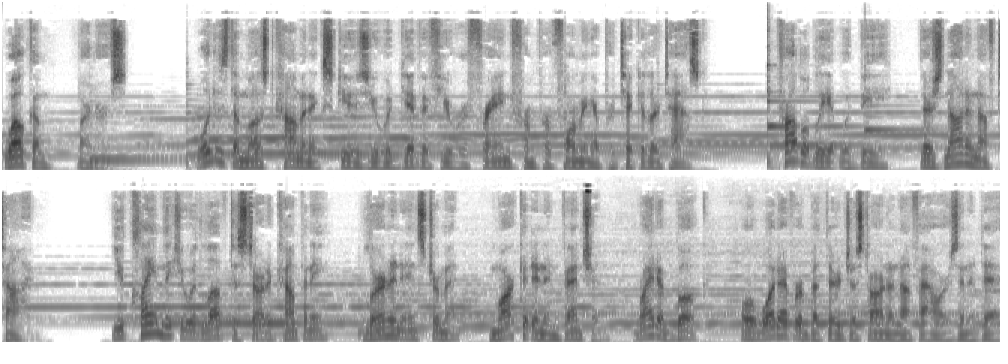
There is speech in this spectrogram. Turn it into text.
Welcome, learners. What is the most common excuse you would give if you refrained from performing a particular task? Probably it would be, there's not enough time. You claim that you would love to start a company, learn an instrument, market an invention, write a book, or whatever, but there just aren't enough hours in a day.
